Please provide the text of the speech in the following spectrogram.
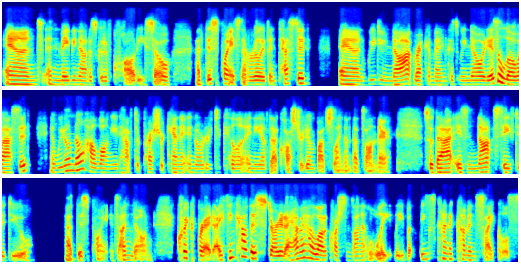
and and maybe not as good of quality. So at this point, it's never really been tested. And we do not recommend because we know it is a low acid and we don't know how long you'd have to pressure can it in order to kill any of that Clostridium botulinum that's on there. So that is not safe to do at this point. It's unknown. Quick bread. I think how this started, I haven't had a lot of questions on it lately, but things kind of come in cycles.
